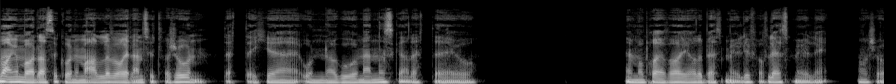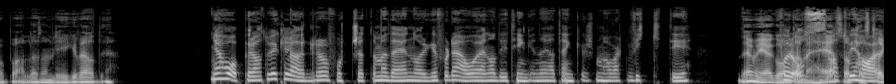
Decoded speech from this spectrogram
på mange måter så kunne vi alle vært i den situasjonen. Dette er ikke onde og gode mennesker, dette er jo Vi må prøve å gjøre det best mulig for flest mulig, og se på alle som likeverdige. Jeg håper at vi klarer å fortsette med det i Norge, for det er jo en av de tingene jeg tenker som har vært viktig Det er mye for oss. har At vi har,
